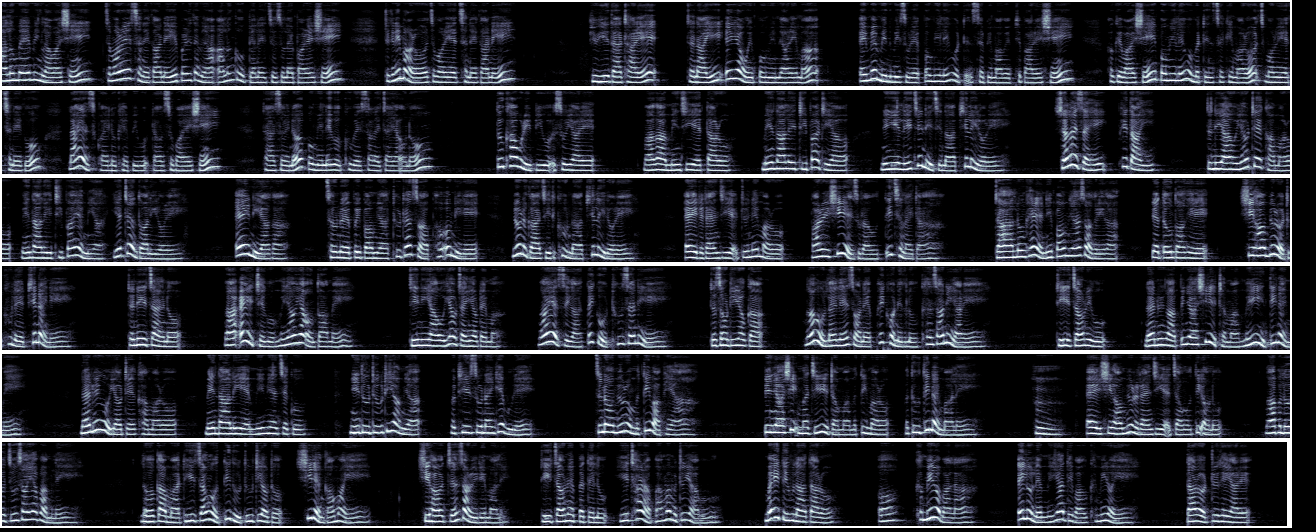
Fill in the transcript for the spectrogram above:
အားလုံးပဲမင်္ဂလာပါရှင်ကျမတို့ရဲ့ channel ကနေပရိသတ်များအားလုံးကိုပြန်လည်ကြိုဆိုလိုက်ပါရရှင်ဒီကနေ့မှာတော့ကျမတို့ရဲ့ channel ကနေ view ရေးသားထားတဲ့ဒဏ္ဍာရီအိပ်ရဝင်ပုံမြင်များတွေမှာအိမ်မက်မင်းသမီးဆိုတဲ့ပုံမြင်လေးကိုတင်ဆက်ပေးမှာပဲဖြစ်ပါတယ်ရှင်ဟုတ်ကဲ့ပါရှင်ပုံမြင်လေးကိုမတင်ဆက်ခင်မှာတော့ကျမတို့ရဲ့ channel ကို like and subscribe လုပ်ခဲ့ပေးဖို့တောင်းဆိုပါရရှင်ဒါဆိုရင်တော့ပုံမြင်လေးကိုခုပဲစလိုက်ကြရအောင်နော်ဒုက္ခဝရီပြည်ကိုအစိုးရတဲ့ မာကမင်းကြီးရဲ့တာတော်မင်းသားလေးဒီပတ်တယောက်မြင်ရည်လေးချင်းနေချင်တာဖြစ်လေတော့တယ်။ရက်လိုက်စံဟိတ်ဖေတာကြီးတနေရာကိုရောက်တဲ့အခါမှာတော့မင်းသားလေးဒီပတ်ရဲ့မြာရက်တန့်သွားလီတော့တယ်။အဲ့ဒီနေရာကခြုံရွယ်ပိတ်ပေါင်းများထူထပ်စွာဖုံးအုပ်နေတဲ့မြို့တကာကြီးတစ်ခုနာဖြစ်လေတော့တယ်။အဲ့ဒီတန်းကြီးရဲ့အတွင်းထဲမှာတော့ဘာတွေရှိတယ်ဆိုတာကိုသိချင်လိုက်တာ။ဒါလွန်ခဲ့တဲ့နေပေါင်းများစွာကလေးကပြတ်သုံးသွားခဲ့တဲ့ ရှီဟောင်မြို့တော်တစ်ခုလည်းဖြစ်နိုင်တယ်။ဒီနေ့ကျရင်တော့ငါအဲ့ဒီခြေကိုမရောက်ရအောင်သွားမယ်။ဒီနေရာကိုရောက်တိုင်းရောက်တိုင်းမှာငါရဲ့စိတ်ကတိတ်ကိုထူးဆန်းနေတယ်။တစုံတစ်ယောက်ကငါ့ကိုလိုက်လဲစွာနဲ့ဖိတ်ခေါ်နေတယ်လို့ခံစားနေရတယ်။ဒီအကြောင်းတွေကိုနန်းတွင်းကပညာရှိတွေထံမှမေးရင်သိနိုင်မယ်။နန်းတွင်းကိုရောက်တဲ့အခါမှာတော့မင်းသားလေးရဲ့မေးမြန်းချက်ကိုမြည်သူတူတစ်ယောက်မျှမဖြေဆိုနိုင်ခဲ့ဘူးတဲ့။ ကျွန်တော်မျိုးတော့မသိပါဖေဟာပညာရှိအမတ်ကြီးတွေတောင်မှမသိမှတော့ဘသူသိနိုင်မှာလဲဟွန်းအဲ့ရှီဟောင်မျိုးတန်းကြီးရဲ့အကြောင်းကိုသိအောင်လို့ငါဘလို့ကြိုးစားရပါမလဲလောကမှာဒီအကြောင်းကိုသိသူတူတယောက်တော့ရှိတယ်ကောင်းပါရဲ့ရှီဟောင်ကျန်းစာတွေထဲမှာလေဒီအကြောင်းနဲ့ပတ်သက်လို့ရေးထားတာဘာမှမတွေ့ရဘူးမအိတ်သေးဘူးလားသားတော့အော်ခမီးတော့ပါလားအဲ့လိုလည်းမရသေးပါဘူးခမီးတော့ရဲ့သားတော့တွေ့ခဲ့ရတဲ့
